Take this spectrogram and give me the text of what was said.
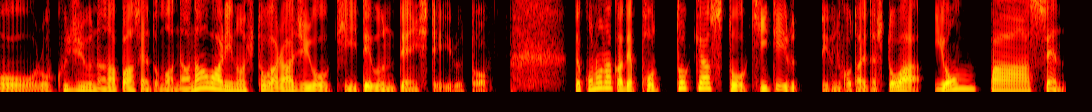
おー、67%。まあ、7割の人がラジオを聴いて運転していると。で、この中で、ポッドキャストを聞いているっていうふうに答えた人は4%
